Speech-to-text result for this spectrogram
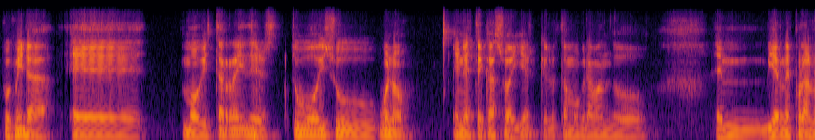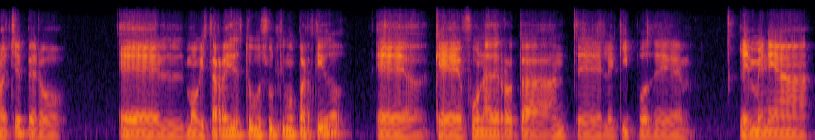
Pues mira, eh, Movistar Raiders tuvo hoy su, bueno, en este caso ayer, que lo estamos grabando en viernes por la noche, pero el Movistar Raiders tuvo su último partido, eh, que fue una derrota ante el equipo de MNA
